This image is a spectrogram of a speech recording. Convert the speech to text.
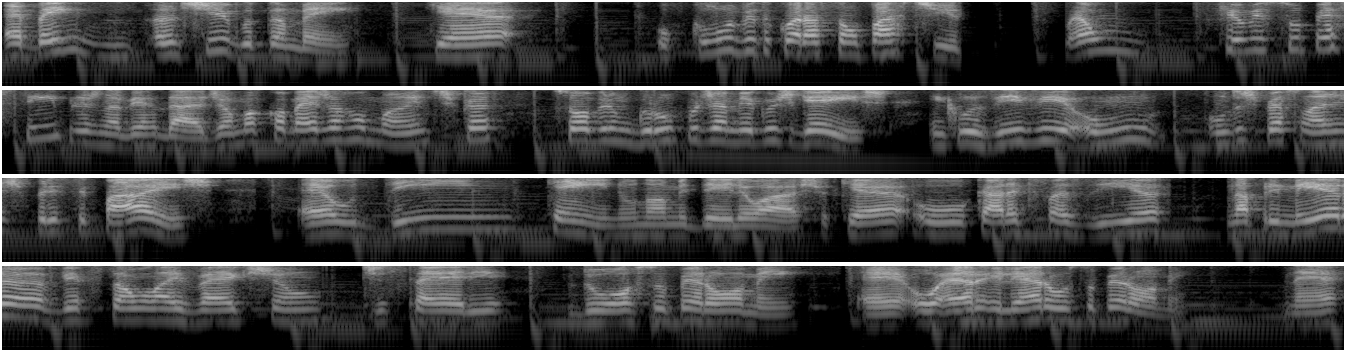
é bem antigo também, que é o Clube do Coração Partido. É um filme super simples, na verdade. É uma comédia romântica sobre um grupo de amigos gays. Inclusive, um, um dos personagens principais é o Dean Kane, o nome dele, eu acho, que é o cara que fazia na primeira versão live action de série do Super-Homem. É, ele era o Super-Homem, né?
